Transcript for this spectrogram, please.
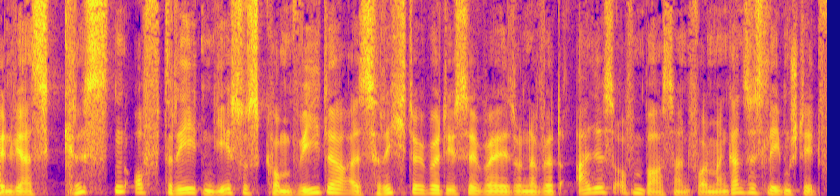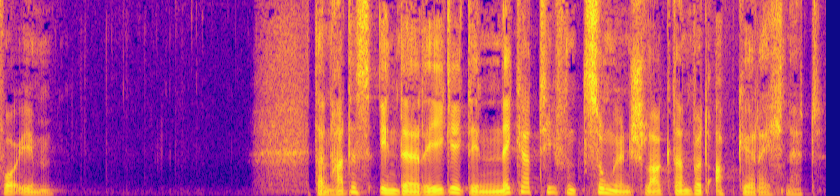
Wenn wir als Christen oft reden, Jesus kommt wieder als Richter über diese Welt und er wird alles offenbar sein vor mein ganzes Leben steht vor ihm, dann hat es in der Regel den negativen Zungenschlag, dann wird abgerechnet.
